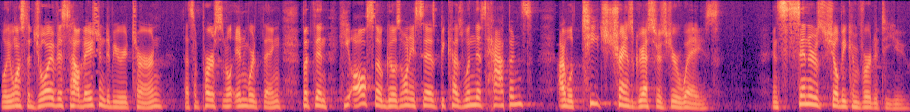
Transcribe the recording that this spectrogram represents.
Well, he wants the joy of his salvation to be returned. That's a personal inward thing. But then he also goes on, he says, Because when this happens, I will teach transgressors your ways, and sinners shall be converted to you.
